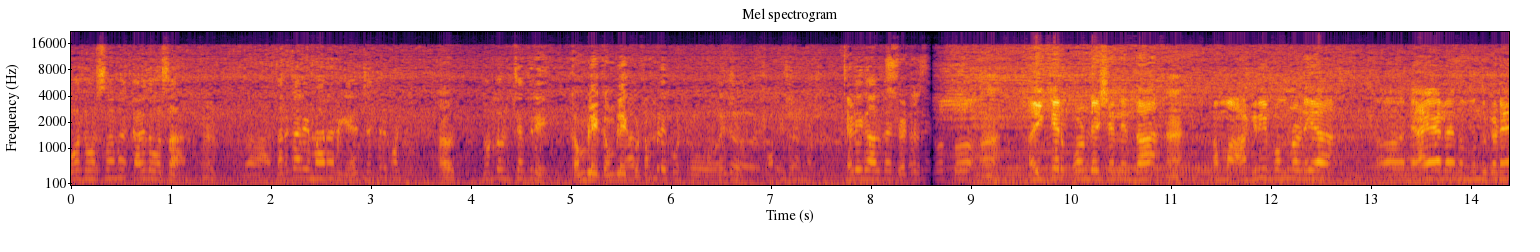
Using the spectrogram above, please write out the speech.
ಹೋದ ವರ್ಷನ ಕಳೆದ ವರ್ಷ ತರಕಾರಿ ಮಾರರಿಗೆ ಛತ್ರಿ ಕೊಟ್ಟರು. ಹೌದು. ದೊಡ್ಡ ದೊಡ್ಡ ಛತ್ರಿ. ಕಂಬಳಿ ಕಂಬಳಿ ಕೊಟ್ಟು ಕಂಬಳಿ ಕೊಟ್ಟರು ಇದು ಚಳಿಗಾಲದಲ್ಲಿ ಇವತ್ತು ಐಕೇರ್ ಫೌಂಡೇಶನ್ ಇಂದ ನಮ್ಮ ಅಗ್ರಿ ಬೊಮ್ಮನಹಳ್ಳಿಯ ನ್ಯಾಯಾಲಯದ ಮುಂದುಗಡೆ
